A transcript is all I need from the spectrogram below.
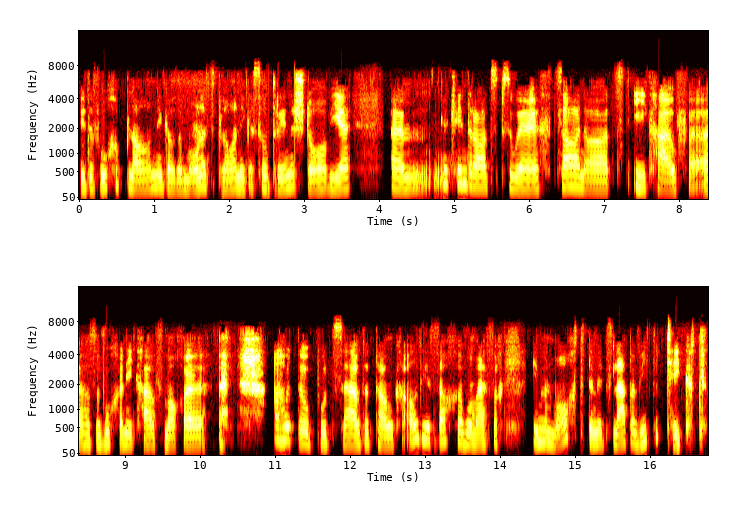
in der Wochenplanung oder Monatsplanung so drinnen stehen, wie ähm, Kinderarztbesuch, Zahnarzt, Einkaufen, also Wocheneinkauf machen, Auto putzen, Auto tanken, all diese Sachen, die man einfach immer macht, damit das Leben weiter tickt,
